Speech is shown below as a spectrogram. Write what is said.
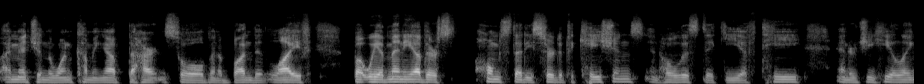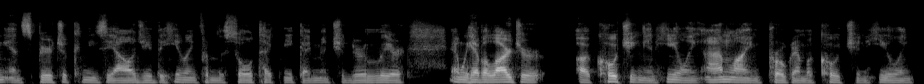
I mentioned the one coming up, The Heart and Soul of an Abundant Life, but we have many other home study certifications in holistic EFT, energy healing, and spiritual kinesiology, the healing from the soul technique I mentioned earlier. And we have a larger uh, coaching and healing online program a coach and healing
